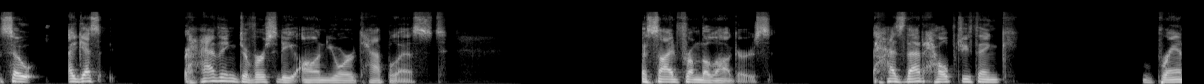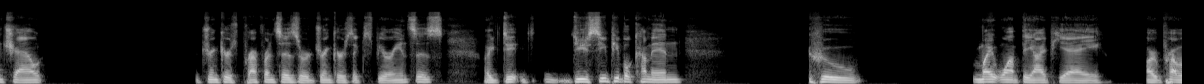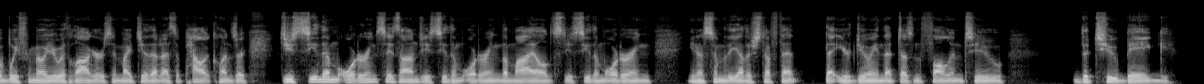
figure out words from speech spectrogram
so I guess having diversity on your tap list, aside from the lagers, has that helped you think branch out drinkers' preferences or drinkers' experiences? Like, do do you see people come in who might want the IPA, are probably familiar with lagers and might do that as a palate cleanser? Do you see them ordering saison? Do you see them ordering the milds? Do you see them ordering, you know, some of the other stuff that that you're doing that doesn't fall into the two big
